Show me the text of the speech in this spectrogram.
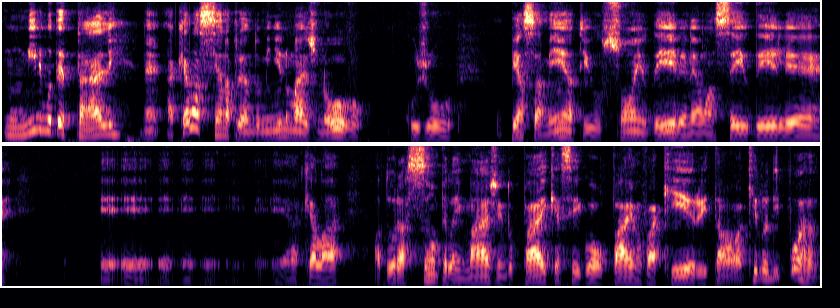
num, mínimo detalhe, né? Aquela cena, por exemplo, do menino mais novo, cujo pensamento e o sonho dele, né? O anseio dele é, é, é, é aquela adoração pela imagem do pai, quer ser igual ao pai, um vaqueiro e tal. Aquilo ali, porra,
